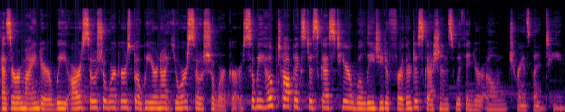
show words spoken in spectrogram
As a reminder, we are social workers, but we are not your social worker. So we hope topics discussed here will lead you to further discussions within your own transplant team.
